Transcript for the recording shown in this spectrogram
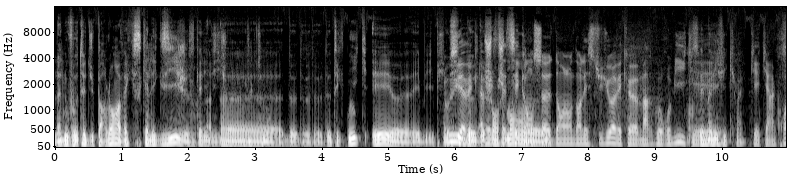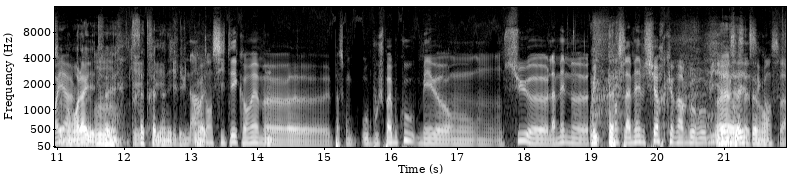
la nouveauté du parlant avec ce qu'elle exige, Ce qu'elle exige, de, de, de- de technique et, et, puis Oui, aussi avec, de, avec changement. cette séquence dans, dans les studios avec Margot Robbie qui c'est est, magnifique. ouais. qui est, qui est Ce incroyable. moment-là, il est très, Mmh. qui est- très, très est- bien qui est écrit. d'une Ouais. intensité quand même, Mm. euh, parce qu'on on bouge pas beaucoup, mais on, on, on sue la même, Oui. je pense la même sueur que Margot Robbie Ouais, cette séquence-là.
